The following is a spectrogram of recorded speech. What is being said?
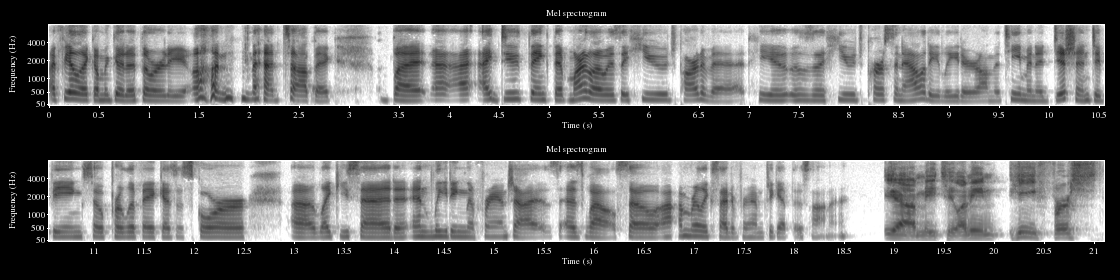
I feel like I'm a good authority on that topic. But I, I do think that Marleau is a huge part of it. He is a huge personality leader on the team, in addition to being so prolific as a scorer, uh, like you said, and, leading the franchise as well. So I'm really excited for him to get this honor. Yeah, me too. I mean, he first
